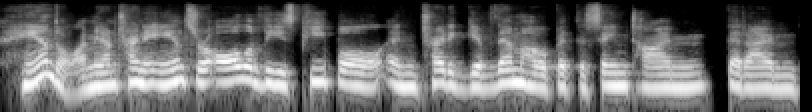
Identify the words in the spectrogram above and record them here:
handle. I mean, I'm trying to answer all of these people and try to give them hope at the same time that I'm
